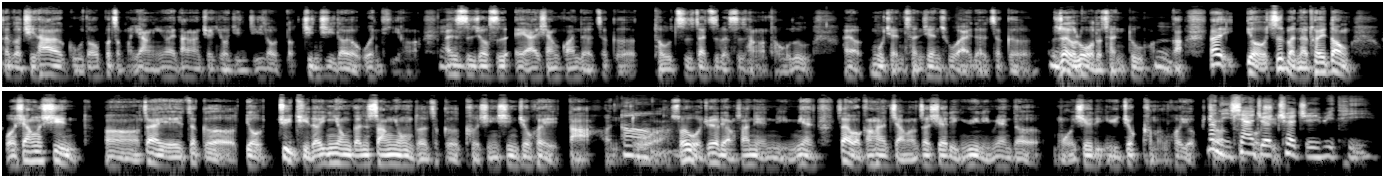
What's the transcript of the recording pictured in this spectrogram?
这个其他的股都不怎么样，因为当然全球经济都都经济都有问题哈。但是就是 AI 相关的这个投资在资本市场的投入，还有目前呈现出来的这个热络的程度很高。那有资本的推动，我相信呃，在这个有具体的应用跟商用的这个可行性就会大很多了。所以我觉得两三年里面，在我刚才讲的这些领域里面的某一些领域，就可能会有比较。那你现在觉得 ChatGPT？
